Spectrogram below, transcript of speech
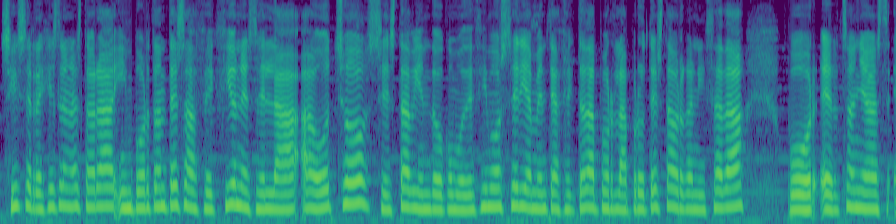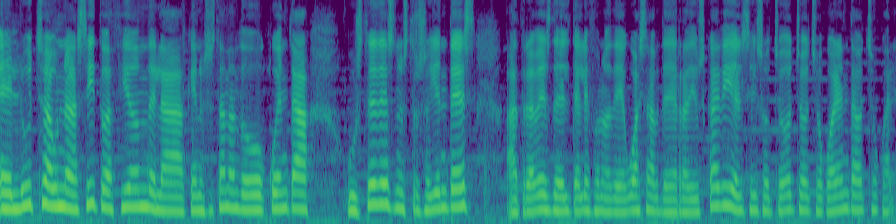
Sí, se registran hasta ahora importantes afecciones en la A8. Se está viendo, como decimos, seriamente afectada por la protesta organizada por Erchañas en Lucha, una situación de la que nos están dando cuenta ustedes, nuestros oyentes, a través del teléfono de WhatsApp de Radio Euskadi, el 688-840-840.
